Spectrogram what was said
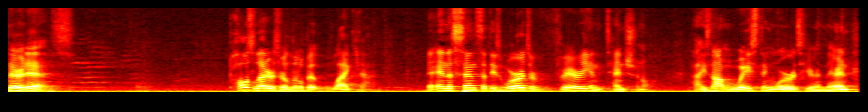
there it is. Paul's letters are a little bit like that in the sense that these words are very intentional. Uh, he's not wasting words here and there. And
